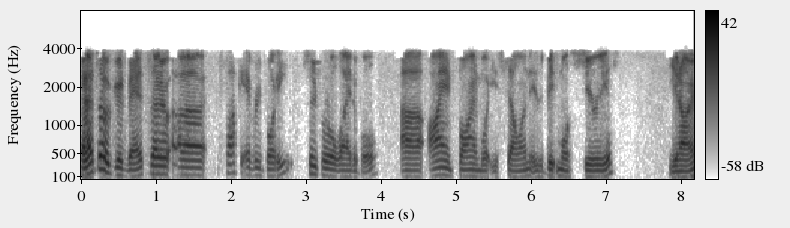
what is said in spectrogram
That's all good, man. So, uh, fuck everybody. Super relatable. Uh, I ain't buying what you're selling is a bit more serious. You know,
